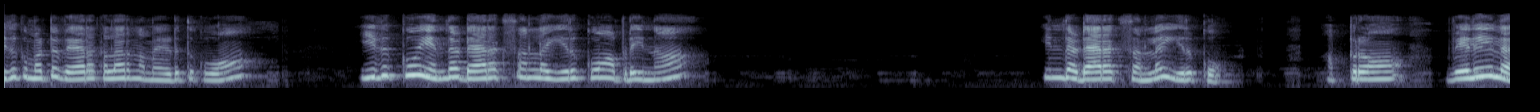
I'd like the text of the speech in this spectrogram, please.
இதுக்கு மட்டும் வேறு கலர் நம்ம எடுத்துக்குவோம். இதுக்கும் எந்த டைரக்ஷனில் இருக்கும் அப்படின்னா இந்த டைரக்ஷனில் இருக்கும். அப்புறம் வெளியில்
